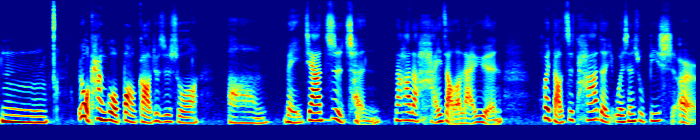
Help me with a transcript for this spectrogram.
嗯，因为我看过报告，就是说，嗯、每家制成那它的海藻的来源。会导致它的维生素 B 十二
